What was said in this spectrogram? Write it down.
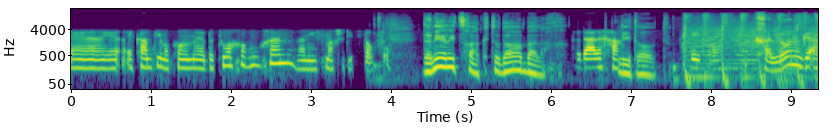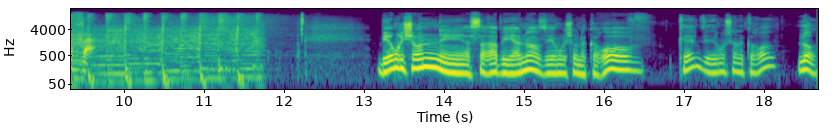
אה, הקמתי מקום בטוח עבורכם, ואני אשמח שתצטרפו. דניאל יצחק, תודה רבה לך. תודה לך. להתראות. להתראות. חלון גאווה. ביום ראשון, עשרה בינואר, זה יום ראשון הקרוב. כן, זה יום ראשון הקרוב? לא,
